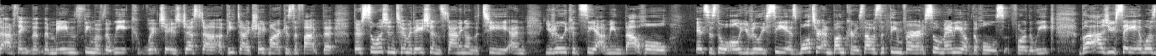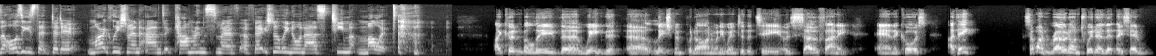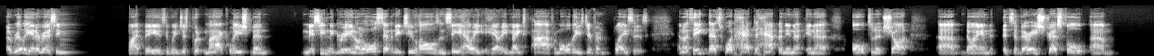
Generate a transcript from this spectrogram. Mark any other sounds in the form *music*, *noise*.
I think that the main theme of the week, which is just a, a Pete Dye trademark, is the fact that there's so much intimidation standing on the tee, and you really could see it. I mean, that whole it's as though all you really see is water and bunkers. That was the theme for so many of the holes for the week. But as you say, it was the Aussies that did it. Mark Leishman and Cameron Smith, affectionately known as Team Mullet. *laughs* I couldn't believe the wig that uh, Leishman put on when he went to the tee. It was so funny. And of course, I think someone wrote on Twitter that they said a really interesting might be is if we just put Mark Leishman missing the green on all 72 holes and see how he how he makes par from all these different places. And I think that's what had to happen in a in a alternate shot. Uh, Diane, it's a very stressful um,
